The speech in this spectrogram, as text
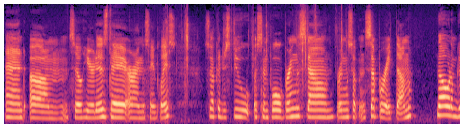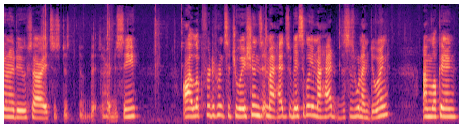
And um, so here it is. They are in the same place. So I could just do a simple bring this down, bring this up, and separate them. Now what I'm going to do, sorry, it's just, just a bit hard to see. I look for different situations in my head. So basically in my head, this is what I'm doing. I'm looking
